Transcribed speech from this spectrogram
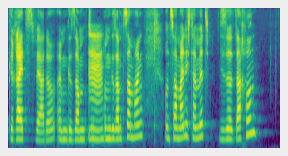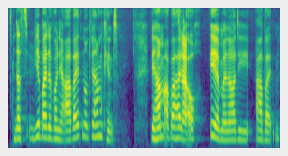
gereizt werde im, Gesamt, mm. im Gesamtzusammenhang. Und zwar meine ich damit diese Sache, dass wir beide wollen ja arbeiten und wir haben ein Kind. Wir haben aber halt ja. auch Ehemänner, die arbeiten.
